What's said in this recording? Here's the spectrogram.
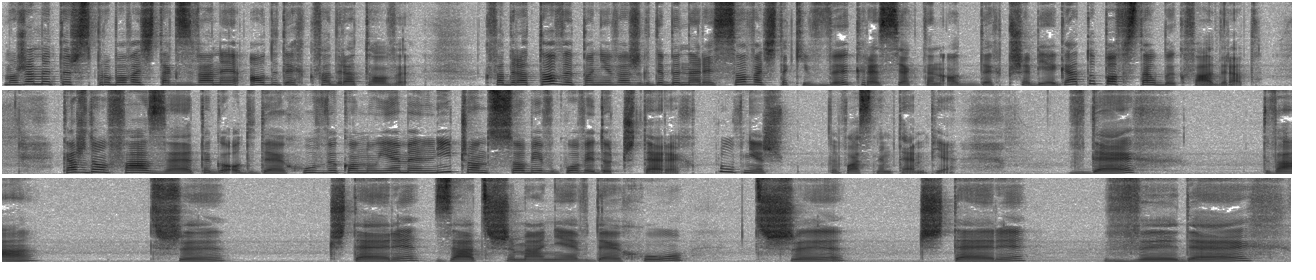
Możemy też spróbować tak zwany oddech kwadratowy. Kwadratowy, ponieważ gdyby narysować taki wykres, jak ten oddech przebiega, to powstałby kwadrat. Każdą fazę tego oddechu wykonujemy licząc sobie w głowie do czterech, również we własnym tempie. Wdech, dwa, trzy, cztery, zatrzymanie wdechu, trzy, cztery, wydech,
